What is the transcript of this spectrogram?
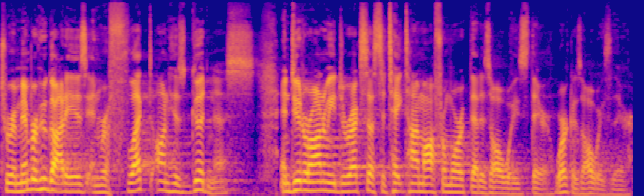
to remember who God is and reflect on his goodness. And Deuteronomy directs us to take time off from work that is always there. Work is always there.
